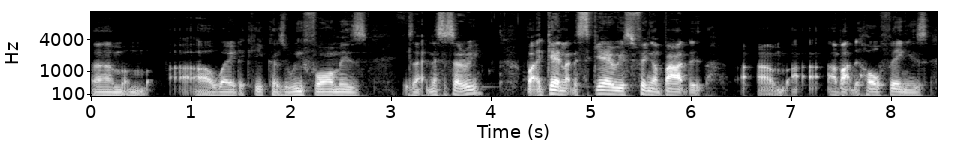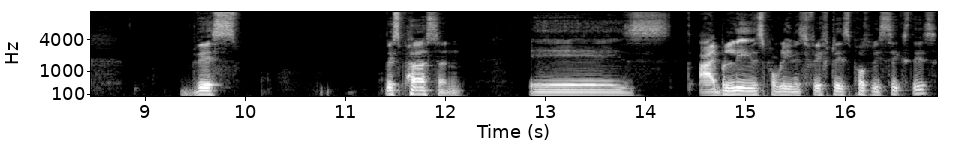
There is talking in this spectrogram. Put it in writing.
um, away the key because reform is is like necessary. But again, like the scariest thing about the um, about the whole thing is this this person is I believe is probably in his 50s, possibly 60s.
